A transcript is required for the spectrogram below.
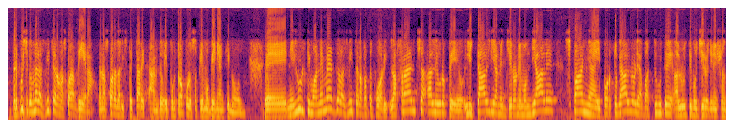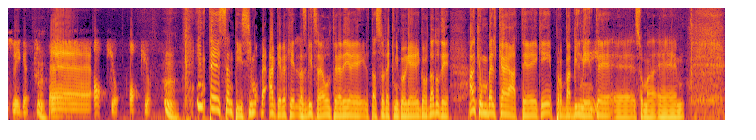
Per cui secondo me la Svizzera è una squadra vera, è una squadra da rispettare tanto e purtroppo lo sappiamo bene anche noi. Eh, nell'ultimo anno e mezzo la Svizzera ha fatto fuori la Francia all'europeo, l'Italia nel girone mondiale, Spagna e Portogallo le ha battute all'ultimo giro di Nations League. Mm. Eh, occhio, occhio. Mm, interessantissimo, Beh, anche perché la Svizzera, oltre ad avere il tasso tecnico che hai ricordato te, ha anche un bel carattere che probabilmente sì. eh, insomma, eh,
